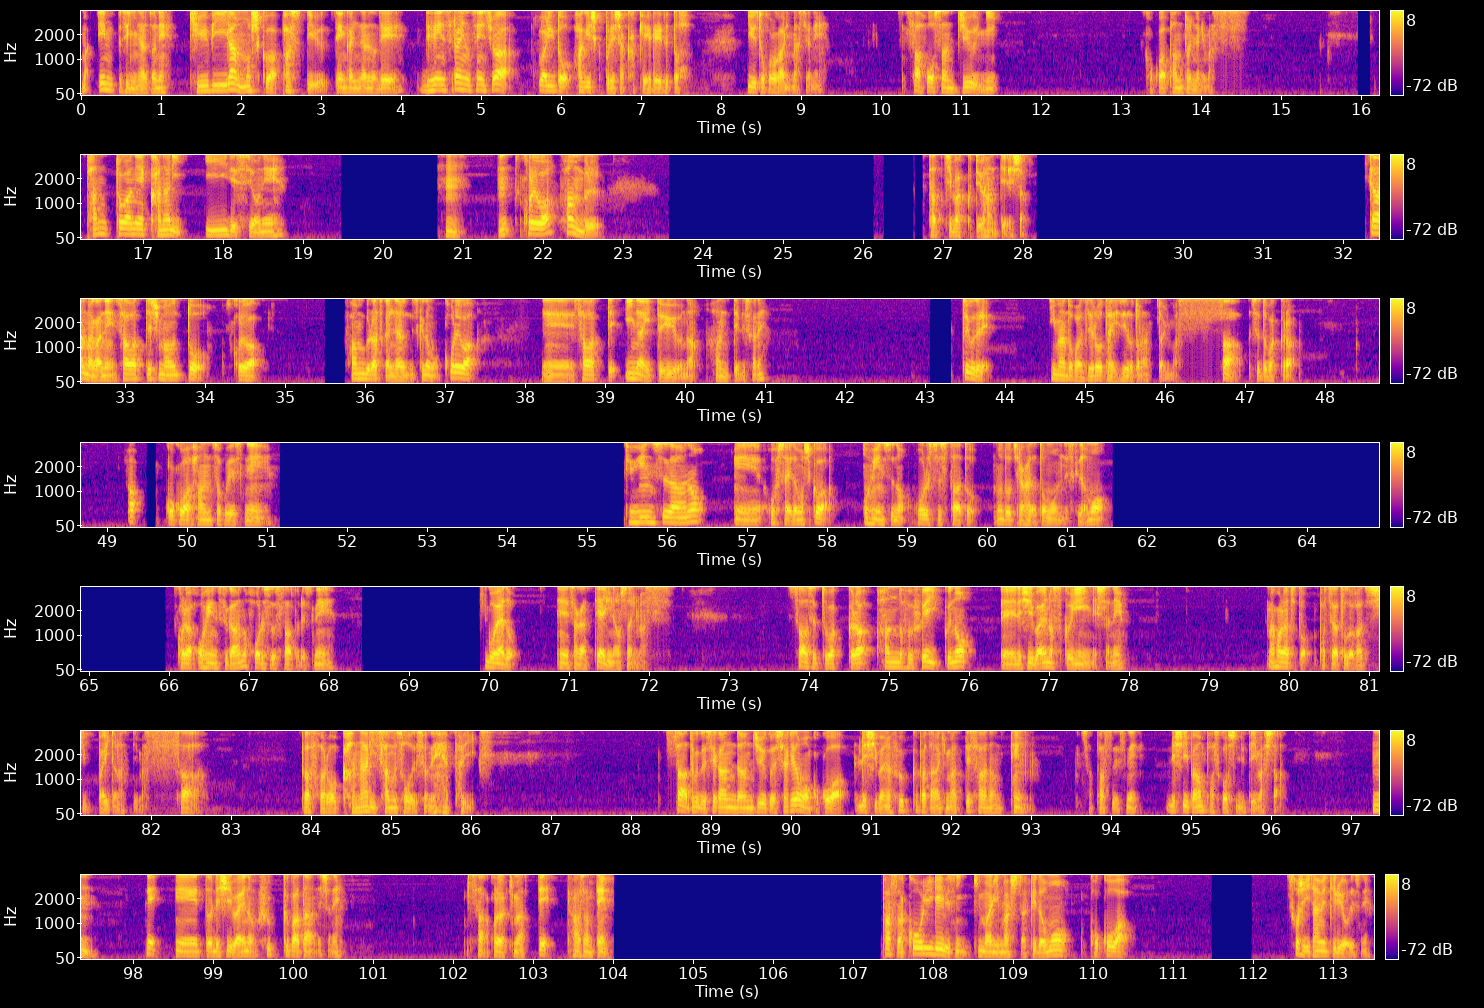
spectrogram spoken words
まあ、エンプティになるとね、QB ランもしくはパスっていう展開になるので、ディフェンスラインの選手は割と激しくプレッシャーかけれるというところがありますよね。さあ、フォース12。ここはパントになります。パントはね、かなりいいですよね。うん。ん？これは？ファンブル？タッチバックという判定でした。ターナがね、触ってしまうと、これはファンブル扱いになるんですけども、これは、えー、触っていないというような判定ですかね。ということで、今のところは0対0となっております。さあ、セットバックから。あ、ここは反則ですね。ディフェンス側の、えー、オフサイドもしくはオフェンスのフォルススタートのどちらかだと思うんですけども、これはオフェンス側のフォルススタートですね。5ヤード、えー、下がってやり直しとなります。さあ、セットバックからハンドフフェイクの、えー、レシーバーへのスクリーンでしたね。まあ、これはちょっとパスが届かず失敗となっています。さあ、バッファローかなり寒そうですよね、やっぱり。さあ、ということで、セカンドダウン15でしたけども、ここはレシーバーのフックパターンが決まって、サーダウン10。さあ、パスですね。レシーバーもパスコースに出ていました。うん。で、えっ、と、レシーバーへのフックパターンでしたね。さあ、これが決まって、ファーサン10。パスはコーリー・レイビスに決まりましたけども、ここは少し痛めているようですね。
